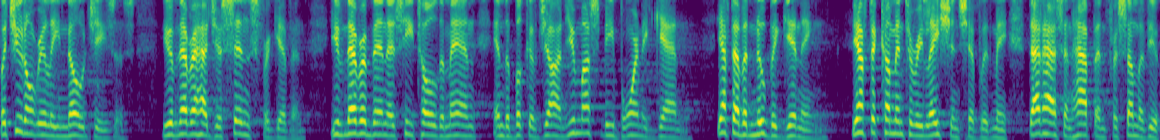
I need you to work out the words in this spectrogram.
but you don't really know Jesus. You've never had your sins forgiven. You've never been, as he told a man in the book of John, you must be born again. You have to have a new beginning. You have to come into relationship with me. That hasn't happened for some of you.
